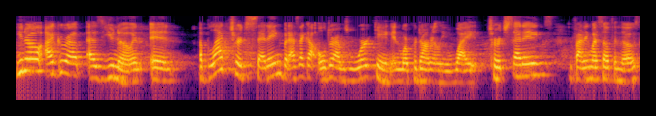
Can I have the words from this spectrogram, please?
You know, I grew up, as you know, in, in a black church setting, but as I got older, I was working in more predominantly white church settings and finding myself in those.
